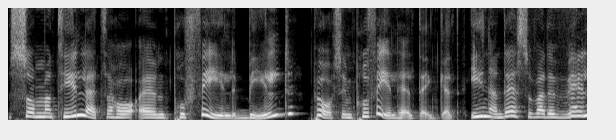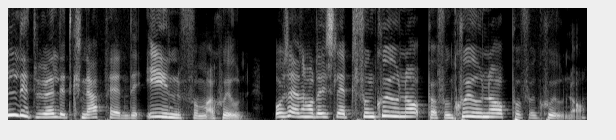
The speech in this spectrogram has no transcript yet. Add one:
som man tillät sig ha en profilbild på sin profil helt enkelt. Innan dess så var det väldigt, väldigt knapphändig information. Och sen har det släppt funktioner på funktioner på funktioner.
